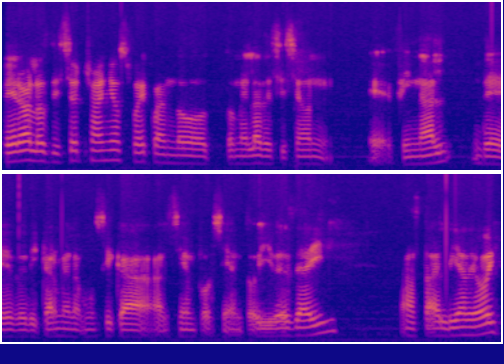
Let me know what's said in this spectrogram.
Pero a los 18 años fue cuando tomé la decisión eh, final de dedicarme a la música al 100% y desde ahí hasta el día de hoy.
